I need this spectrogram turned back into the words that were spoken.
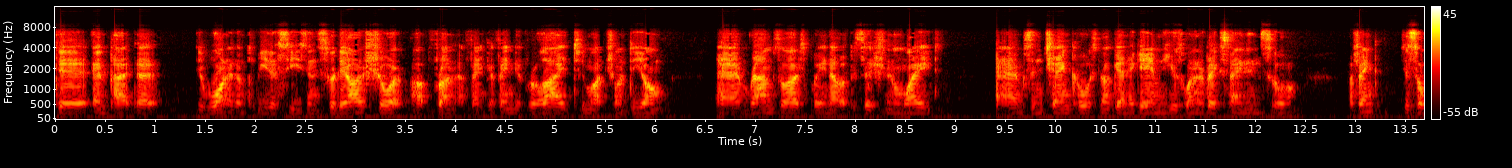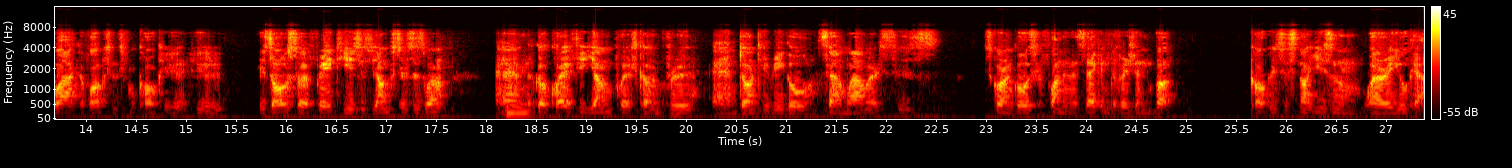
the impact that they wanted them to be this season. So they are short up front. I think. I think they've relied too much on De Jong. Um, Ramselaar is playing out of position and wide. Um, Zinchenko is not getting a game. And he was one of the big signings. So I think just a lack of options from Cocu, who is also afraid to use his youngsters as well. Um, mm. They've got quite a few young players coming through. Um, Dante Rigo, Sam Lammers, who's scoring goals for fun in the second division, but Cocu's just not using them. Where you look at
